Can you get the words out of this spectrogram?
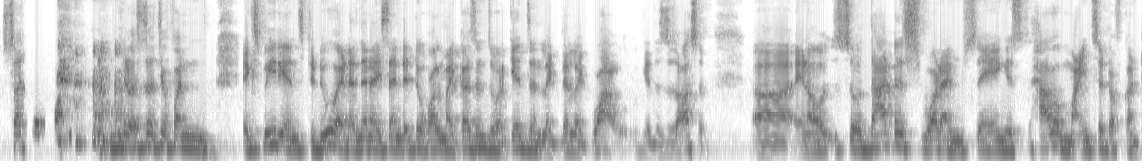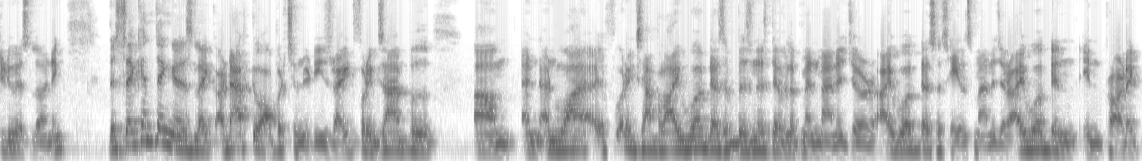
such a fun, it was such a fun experience to do it. And then I sent it to all my cousins who are kids, and like they're like, "Wow, okay, this is awesome." Uh, you know, so that is what I'm saying is have a mindset of continuous learning. The second thing is like adapt to opportunities, right? For example. Um, and and why for example i worked as a business development manager i worked as a sales manager i worked in in product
